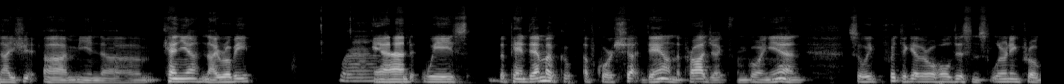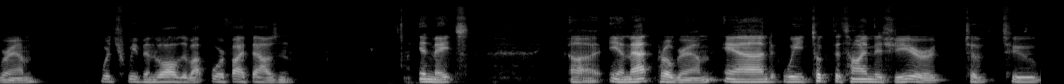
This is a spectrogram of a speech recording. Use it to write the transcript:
Niger- uh, I mean um, Kenya, Nairobi. Wow. And we the pandemic, of course, shut down the project from going in, so we put together a whole distance learning program, which we've involved about four or five thousand inmates uh, in that program, and we took the time this year to to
